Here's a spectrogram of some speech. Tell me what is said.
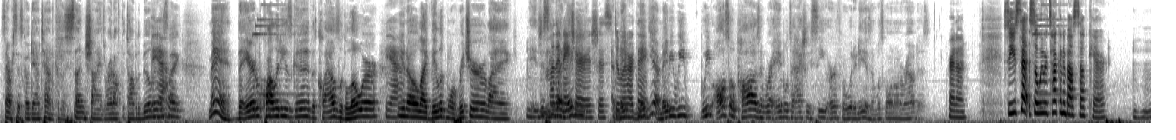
San Francisco downtown because the sun shines right off the top of the building. Yeah. It's like, man, the air quality is good. The clouds look lower. Yeah. You know, like they look more richer. Like it just Mother like Nature maybe- is just doing may- her may- thing. yeah, maybe we we've also paused and we're able to actually see Earth for what it is and what's going on around us. Right on. So you said so. We were talking about self care. Mm-hmm.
